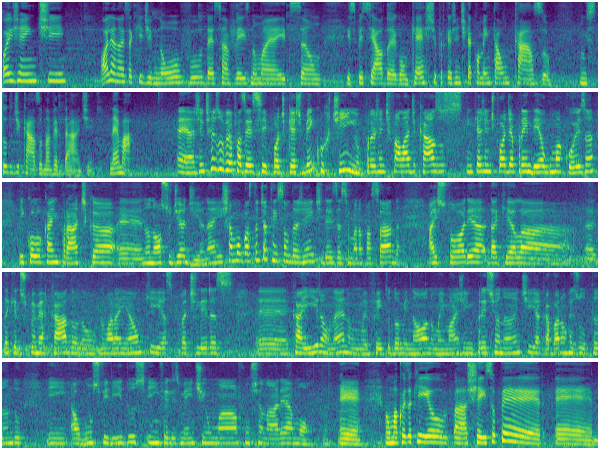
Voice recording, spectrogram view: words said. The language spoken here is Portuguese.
Oi, gente. Olha nós aqui de novo, dessa vez numa edição especial do Egoncast, porque a gente quer comentar um caso, um estudo de caso, na verdade, né, Má? É, a gente resolveu fazer esse podcast bem curtinho para a gente falar de casos em que a gente pode aprender alguma coisa e colocar em prática é, no nosso dia a dia, né? E chamou bastante a atenção da gente desde a semana passada a história daquela, é, daquele supermercado no, no Maranhão que as prateleiras é, caíram né, num efeito dominó, numa imagem impressionante e acabaram resultando em alguns feridos e, infelizmente, uma funcionária morta. É, uma coisa que eu achei super. É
